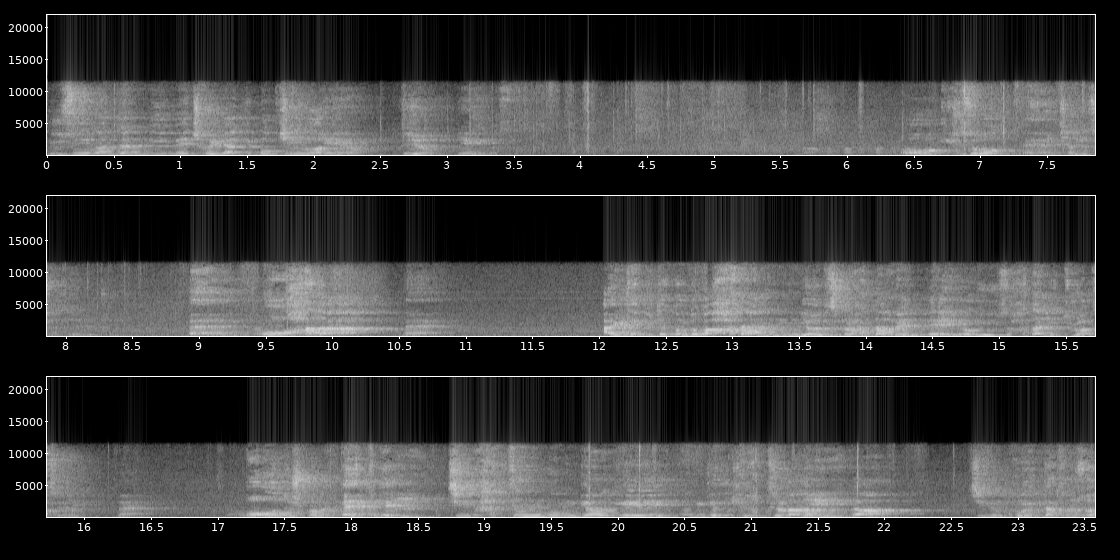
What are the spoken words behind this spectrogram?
유승희 관장님의 전략이 먹히는 것 같아요. 그죠? 예. 어 계속 네. 발차기 자세를 좀. 네. 오 하단. 네. ITF 태권도가 하단 연습을 한다 그랬는데 여- 여기서 하단이 들어왔어요. 네. 오, 또 슈퍼맨. 네, 근데 지금 같은 공격에 공격이 계속 들어가다 네. 보니까 지금 고경탁 선수가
